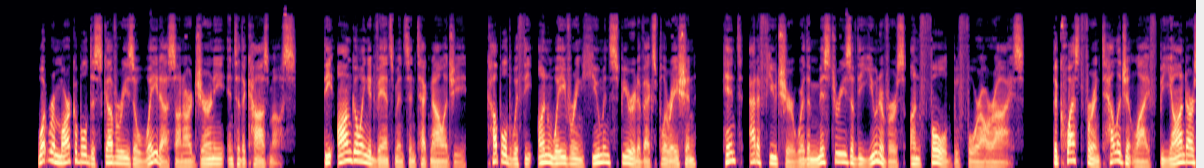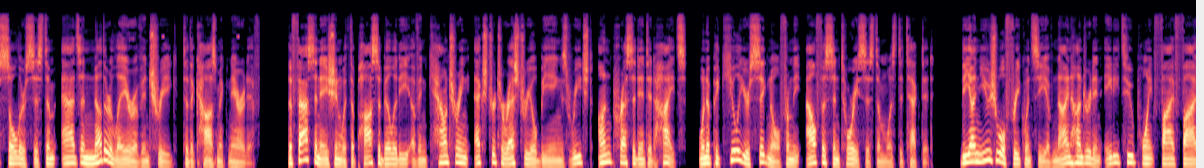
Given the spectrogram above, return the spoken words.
What remarkable discoveries await us on our journey into the cosmos? The ongoing advancements in technology, coupled with the unwavering human spirit of exploration, hint at a future where the mysteries of the universe unfold before our eyes. The quest for intelligent life beyond our solar system adds another layer of intrigue to the cosmic narrative. The fascination with the possibility of encountering extraterrestrial beings reached unprecedented heights when a peculiar signal from the Alpha Centauri system was detected. The unusual frequency of 982.551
